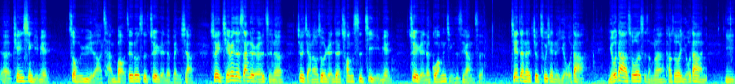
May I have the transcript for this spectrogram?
呃天性里面纵欲啦、残暴，这都是罪人的本相。所以前面这三个儿子呢，就讲到说人在创世纪里面罪人的光景是这样子。接着呢，就出现了犹大，犹大说是什么呢？他说犹大，你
